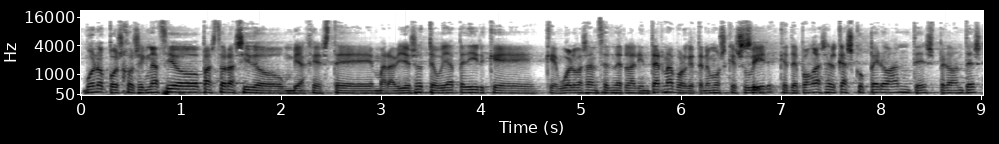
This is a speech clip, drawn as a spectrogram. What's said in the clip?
Bueno, pues José Ignacio Pastor ha sido un viaje este maravilloso. Te voy a pedir que, vuelvas a encender la linterna porque tenemos que subir, que te pongas el casco, pero antes, pero antes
